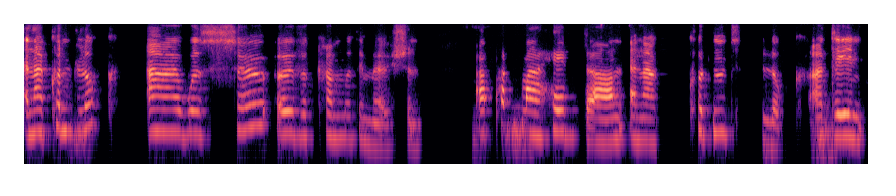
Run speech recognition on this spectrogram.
and I couldn't mm-hmm. look. I was so overcome with emotion. I mm-hmm. put my head down and I couldn't look. I mm-hmm. didn't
